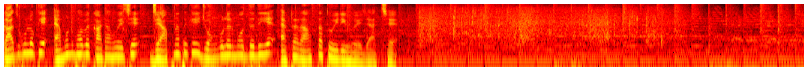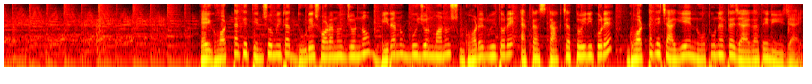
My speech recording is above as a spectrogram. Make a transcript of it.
গাছগুলোকে এমনভাবে কাটা হয়েছে যে আপনা থেকেই জঙ্গলের মধ্যে দিয়ে একটা রাস্তা তৈরি হয়ে যাচ্ছে। এই ঘরটাকে তিনশো মিটার দূরে সরানোর জন্য বিরানব্বই জন মানুষ ঘরের ভিতরে একটা স্ট্রাকচার তৈরি করে ঘরটাকে চাগিয়ে নতুন একটা জায়গাতে নিয়ে যায়।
